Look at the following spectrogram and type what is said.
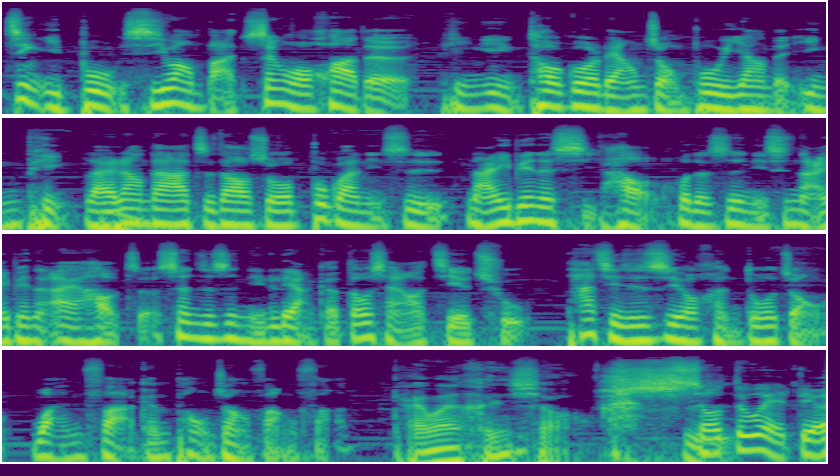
进一步希望把生活化的品饮透过两种不一样的饮品来让大家知道，说不管你是哪一边的喜好，或者是你是哪一边的爱好者，甚至是你两个都想要接触，它其实是有很多种玩法跟碰撞方法。台湾很小，首都也对，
